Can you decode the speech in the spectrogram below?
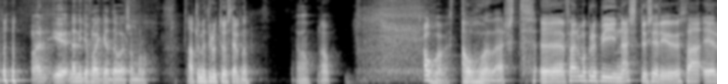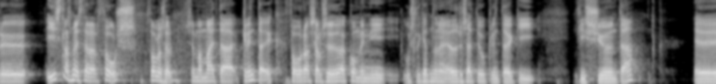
En ég nenni ekki að flækja þetta að vera sammála. Allir með þrjú tvö stjarnan? Já, Já. Áhugavert. Áhugavert. Uh, Færum okkur upp í næstu seríu. Það eru Íslandsmeistarar Þórs Þólasörn sem að mæta Grindavík. Þóra sjálfsögðu að koma inn í úslikefnina í öðru seti og Grindavík í því sjönda uh,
